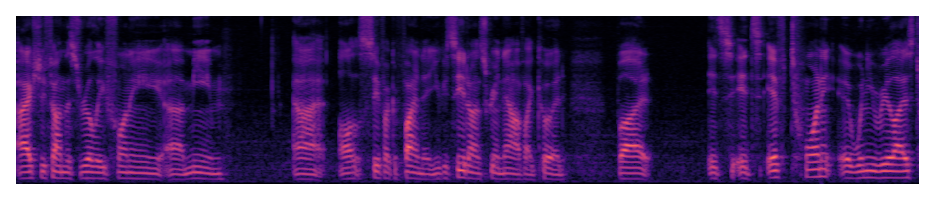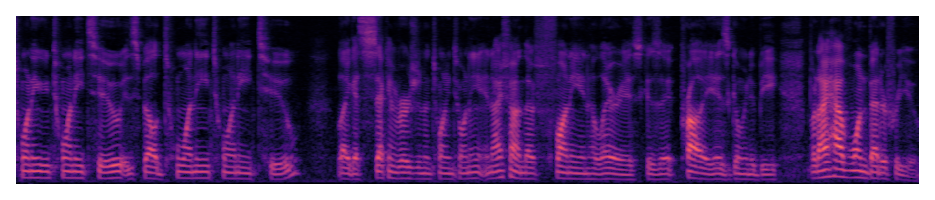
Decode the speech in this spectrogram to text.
I actually found this really funny uh, meme. Uh, I'll see if I can find it. You can see it on screen now if I could. But it's it's if 20 uh, when you realize 2022 is spelled 2022 like a second version of 2020 and i found that funny and hilarious because it probably is going to be but i have one better for you.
